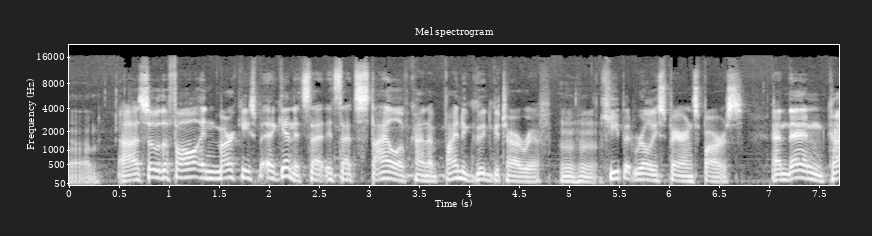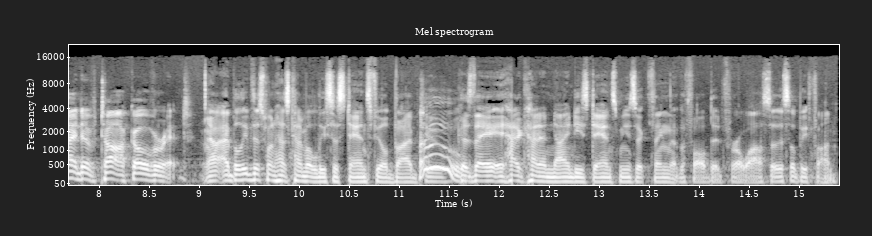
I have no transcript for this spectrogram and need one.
Um, Uh, so the fall and Marquis again, it's that it's that style of kind of find a good guitar riff, Mm-hmm. keep it really spare and sparse, and then kind of talk over it. I believe this one has kind of a Lisa Stansfield vibe too, because they had a kind of '90s dance music thing that the Fall did for a while. So this will be fun.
